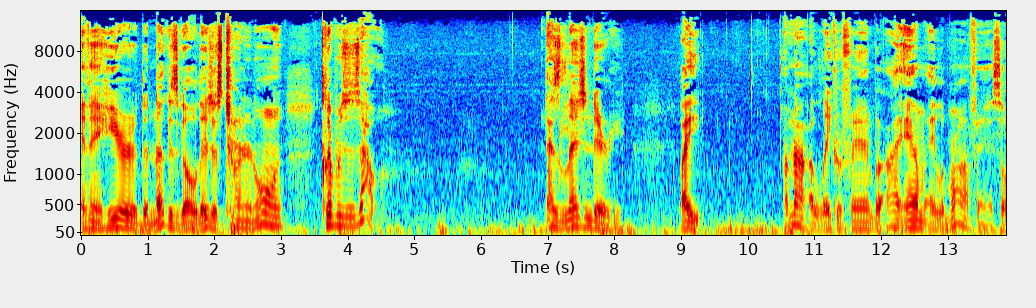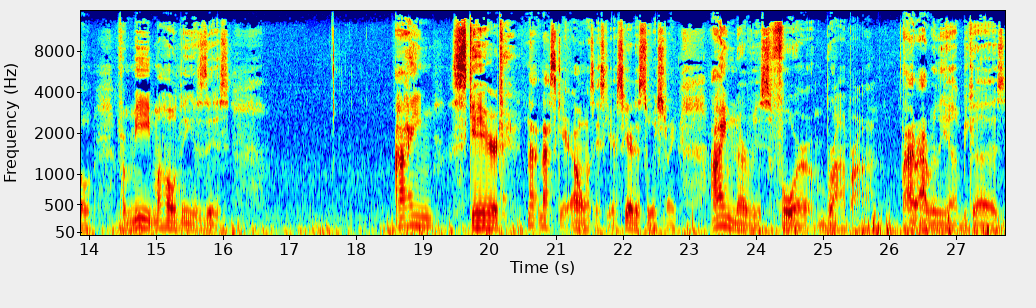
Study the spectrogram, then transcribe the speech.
And then here the Nuggets go, they just turn it on. Clippers is out. That's legendary. Like I'm not a Laker fan, but I am a LeBron fan. So for me, my whole thing is this. I'm scared. Not not scared. I don't want to say scared. Scared is too extreme. I'm nervous for Bron Bron. I, I really am because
